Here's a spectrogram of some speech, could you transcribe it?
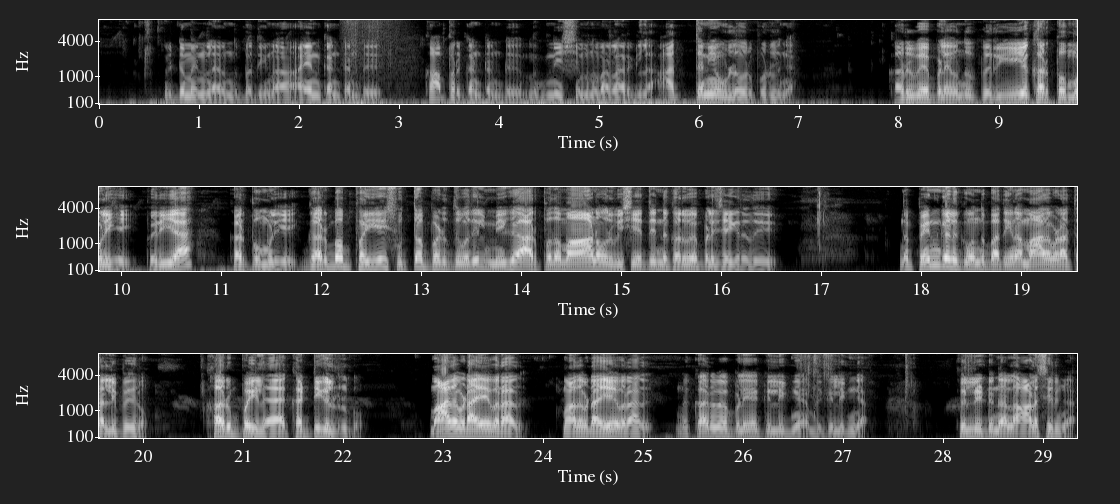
விட்டமினில் வந்து பார்த்திங்கன்னா iron content copper content magnesium இந்த மாதிரிலாம் இருக்குல்ல அத்தனையும் உள்ள ஒரு பொருளுங்க. கருவேப்பிலை வந்து பெரிய கற்ப மூலிகை பெரிய கற்ப மூலிகை. கர்ப்பப்பையை சுத்தப்படுத்துவதில் மிக அற்புதமான ஒரு விஷயத்தை இந்த கருவேப்பிலை செய்கிறது. இந்த பெண்களுக்கு வந்து பார்த்திங்கன்னா மாதவிடா தள்ளி போயிடும் கருப்பையில் கட்டிகள் இருக்கும். மாதவிடாயே வராது. மாதவிடாயே வராது. இந்த கருவேப்பிலையே கிள்ளிக்குங்க இப்படி கிள்ளிக்குங்க. கிள்ளிட்டு நல்லா அலசிடுங்க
